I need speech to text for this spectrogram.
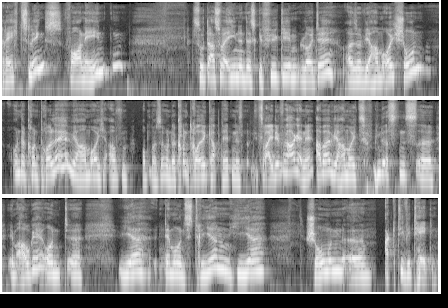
rechts, links, vorne, hinten, so dass wir ihnen das Gefühl geben, Leute, also wir haben euch schon unter Kontrolle. Wir haben euch auf, ob wir sie unter Kontrolle gehabt hätten, ist die zweite Frage. Ne? Aber wir haben euch zumindest äh, im Auge und äh, wir demonstrieren hier schon äh, Aktivitäten.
